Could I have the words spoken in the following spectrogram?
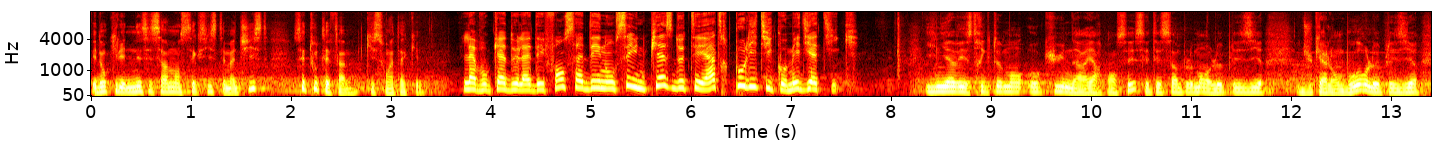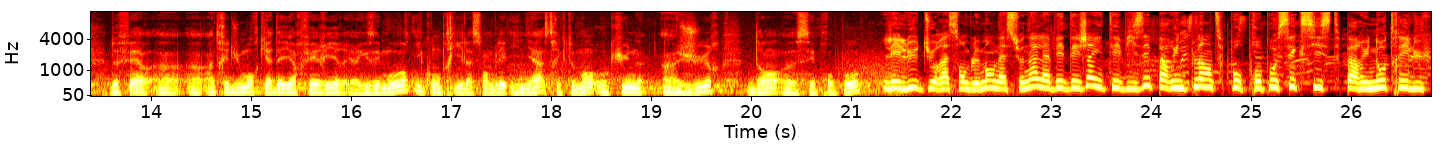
Et donc il est nécessairement sexiste et machiste. C'est toutes les femmes qui sont attaquées. L'avocat de la défense a dénoncé une pièce de théâtre politico-médiatique. Il n'y avait strictement aucune arrière-pensée, c'était simplement le plaisir du calembour, le plaisir de faire un, trait d'humour qui a d'ailleurs fait rire Éric Zemmour, y compris l'Assemblée. Il n'y a strictement aucune injure dans euh, ces propos. L'élu du Rassemblement national avait déjà été visé par une plainte pour propos sexistes par une autre élue.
